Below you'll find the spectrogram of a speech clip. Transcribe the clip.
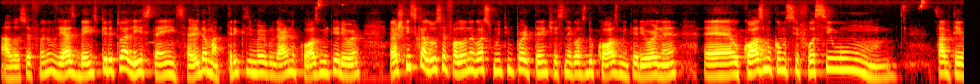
A Lúcia foi num viés bem espiritualista, hein? Sair da Matrix e mergulhar no cosmo interior. Eu acho que isso que a Lúcia falou é um negócio muito importante, esse negócio do cosmo interior, né? É, o cosmo como se fosse um. Sabe, tem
